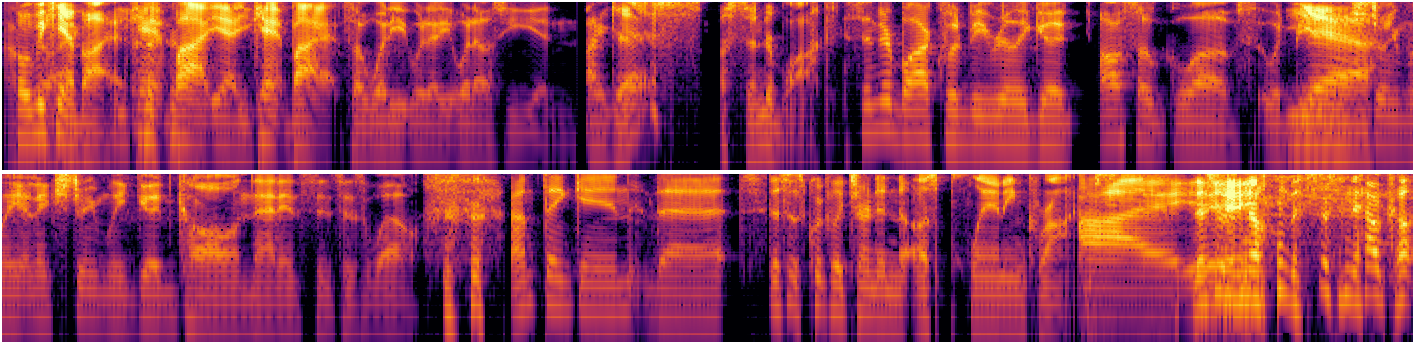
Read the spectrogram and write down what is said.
I But we can't buy it. You can't buy it. Yeah, you can't buy it. So what do you? What, you, what else are you getting? I guess a cinder block. Cinder block would be really good. Also, gloves would be Yeah. extremely an extremely good call in that instance as well. I'm thinking that This has quickly turned into us planning crimes. I. this is no. This is now. Co-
